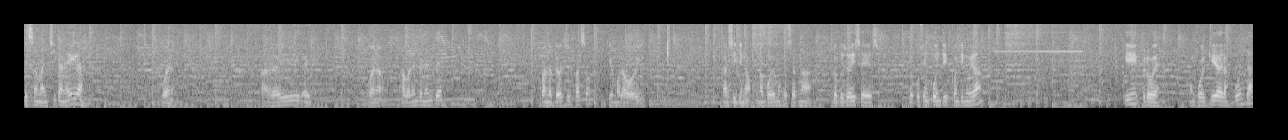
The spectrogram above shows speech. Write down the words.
esa manchita negra. Bueno. Ahí bueno aparentemente cuando pegó el chispazo quemó la bobina. Así que no no podemos hacer nada. Lo que yo hice es lo puse en continuidad y probé con cualquiera de las puntas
